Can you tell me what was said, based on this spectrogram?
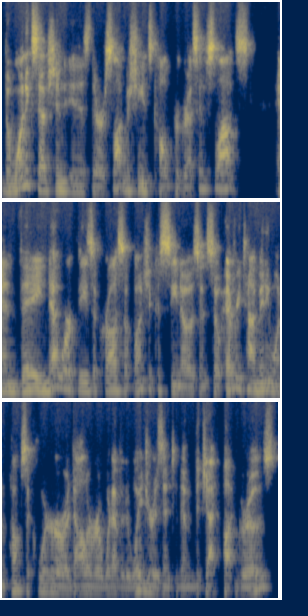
The one exception is there are slot machines called progressive slots, and they network these across a bunch of casinos. And so every time anyone pumps a quarter or a dollar or whatever the wager is into them, the jackpot grows.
